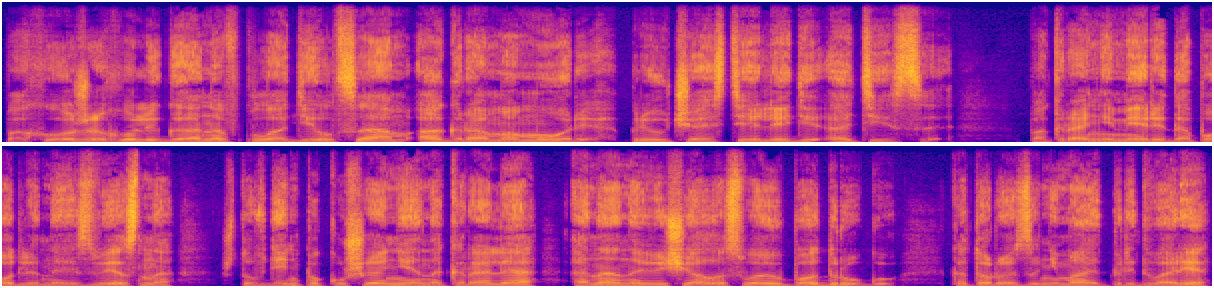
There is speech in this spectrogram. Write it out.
Похоже, хулиганов плодил сам Аграма Море при участии леди Атисы – по крайней мере, доподлинно известно, что в день покушения на короля она навещала свою подругу, которая занимает при дворе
